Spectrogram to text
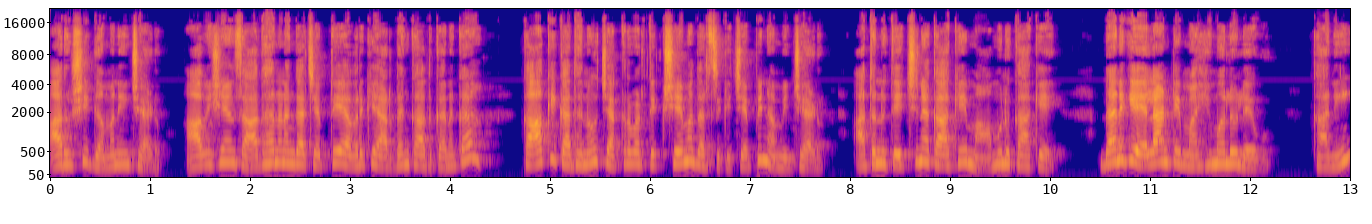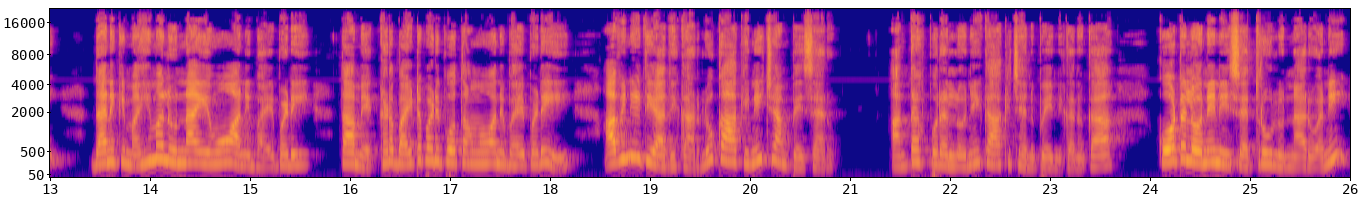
ఆ ఋషి గమనించాడు. ఆ విషయం సాధారణంగా చెప్తే ఎవరికీ అర్థం కాదు కనుక కాకి కథను చక్రవర్తి క్షేమదర్శికి చెప్పి నమ్మించాడు. అతను తెచ్చిన కాకి మామూలు కాకే దానికి ఎలాంటి మహిమలు లేవు. కానీ దానికి మహిమలు ఉన్నాయేమో అని భయపడి తామెక్కడ బయటపడిపోతామో అని భయపడి అవినీతి అధికారులు కాకిని చంపేశారు. అంతఃపురంలోనే కాకి చనిపోయింది కనుక కోటలోనే నీ శత్రువులున్నారు అని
